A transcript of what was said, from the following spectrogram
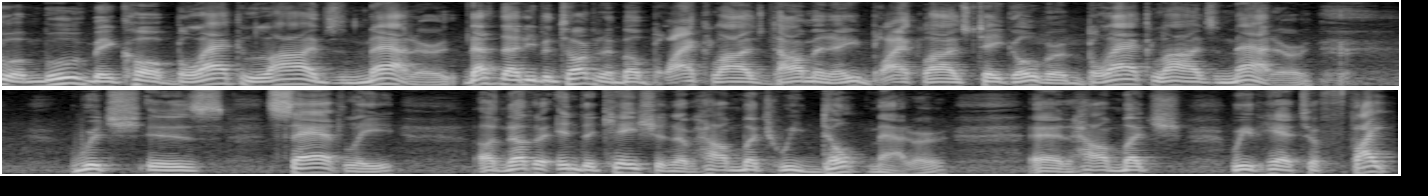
to a movement called Black Lives Matter, that's not even talking about Black Lives dominate, Black Lives take over. Black Lives Matter, which is sadly another indication of how much we don't matter and how much we've had to fight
